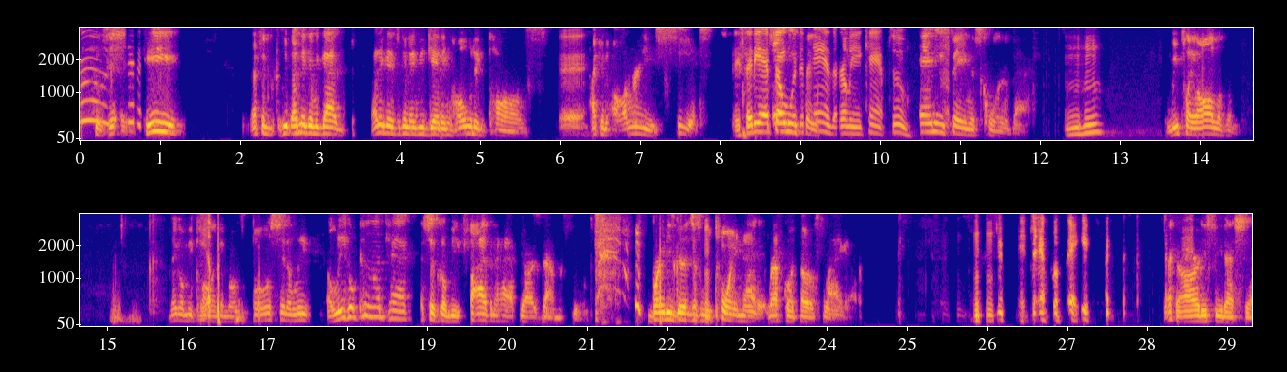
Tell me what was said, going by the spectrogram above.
Oh, he, that's a he, that nigga we got. That nigga is gonna be getting holding calls. Yeah. I can already see it. They said he had trouble with the hands early in camp too. Any famous quarterback, Mm-hmm. we play all of them. They're gonna be calling the most bullshit illegal, illegal contact. It's just gonna be five and a half yards down the field. Brady's gonna just be pointing at it. Ref gonna throw the flag out. In Tampa Bay. I can already see that shit.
